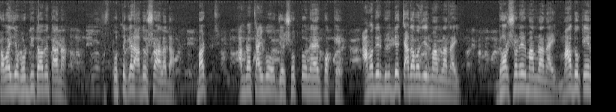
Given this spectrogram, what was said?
সবাই যে ভোট দিতে হবে তা না। প্রত্যেকের আদর্শ আলাদা। বাট আমরা চাইব যে সত্য ন্যায়ের পক্ষে। আমাদের বিরুদ্ধে চাঁদাবাজির মামলা নাই, ধর্ষণের মামলা নাই, মাদকের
